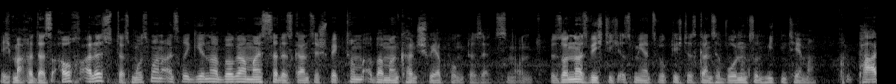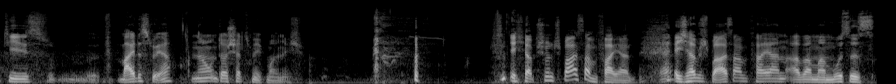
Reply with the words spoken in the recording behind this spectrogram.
Ich mache das auch alles. Das muss man als regierender Bürgermeister, das ganze Spektrum, aber man kann Schwerpunkte setzen. Und besonders wichtig ist mir jetzt wirklich das ganze Wohnungs- und Mietenthema. Partys meidest du eher? Na, unterschätzt mich mal nicht. ich habe schon Spaß am Feiern. Ich habe Spaß am Feiern, aber man muss es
